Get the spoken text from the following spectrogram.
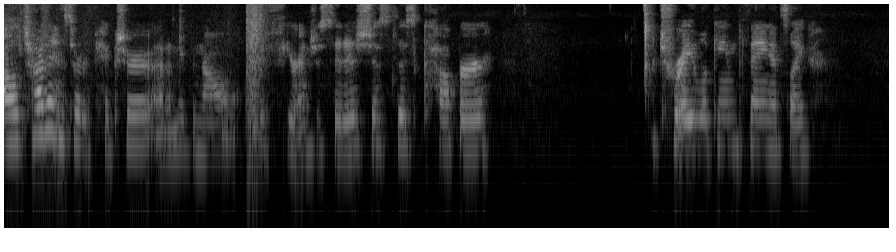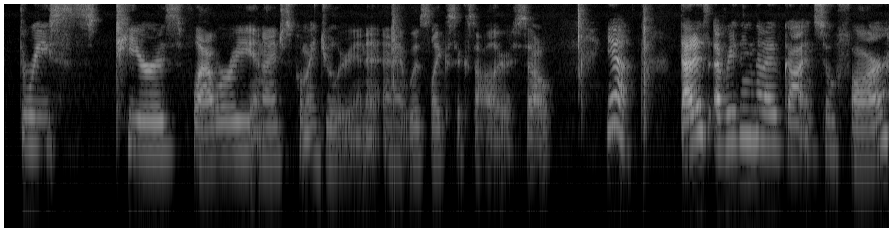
I'll try to insert a picture. I don't even know if you're interested. It's just this copper tray looking thing. It's like three tiers flowery and I just put my jewelry in it and it was like $6. So yeah, that is everything that I've gotten so far.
